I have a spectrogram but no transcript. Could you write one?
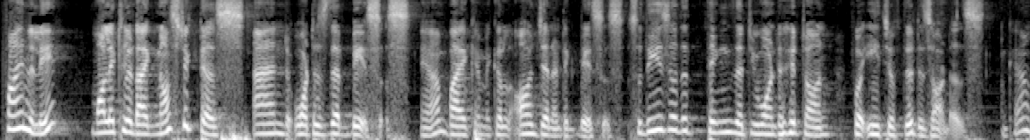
Finally, molecular diagnostic tests and what is their basis, yeah, biochemical or genetic basis. So these are the things that you want to hit on for each of the disorders. Okay?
